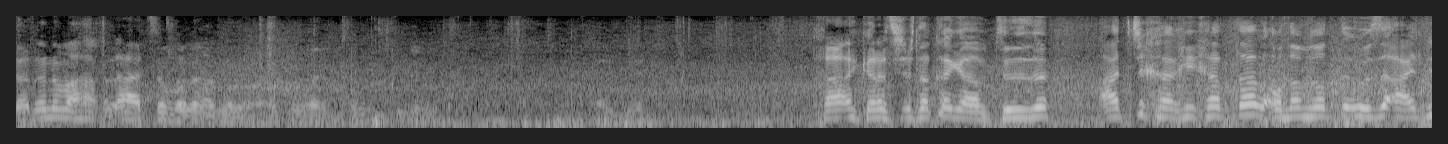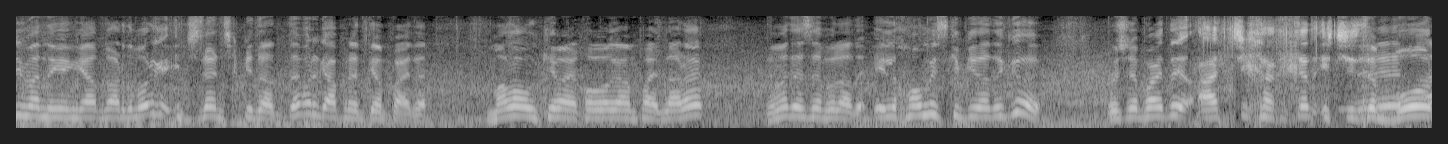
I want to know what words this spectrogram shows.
Yana nima haqida aytsa bo'ladi? Ha, короче, shunaqa gap. Sizni achchiq haqiqatdan odamzodni o'zi aytmayman degan gaplarni borga ichidan chiqib ketadi-da bir gapirayotgan paytda. Malol kelmay qolgan paytlari nima desa bo'ladi? Ilhomingiz kelib ketadi-ku. O'sha paytda achchiq haqiqat ichingizda bor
